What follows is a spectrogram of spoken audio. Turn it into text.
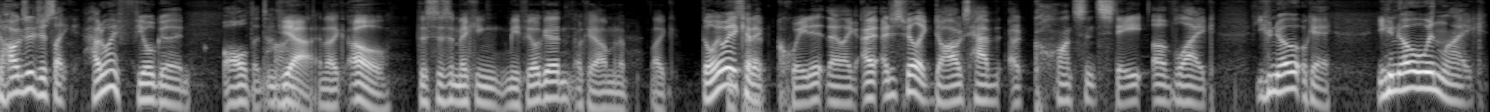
Dogs are just like, how do I feel good all the time? Yeah, and like, oh, this isn't making me feel good. Okay, I'm gonna like. The only way I can equate it that like I, I just feel like dogs have a constant state of like you know okay you know when like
